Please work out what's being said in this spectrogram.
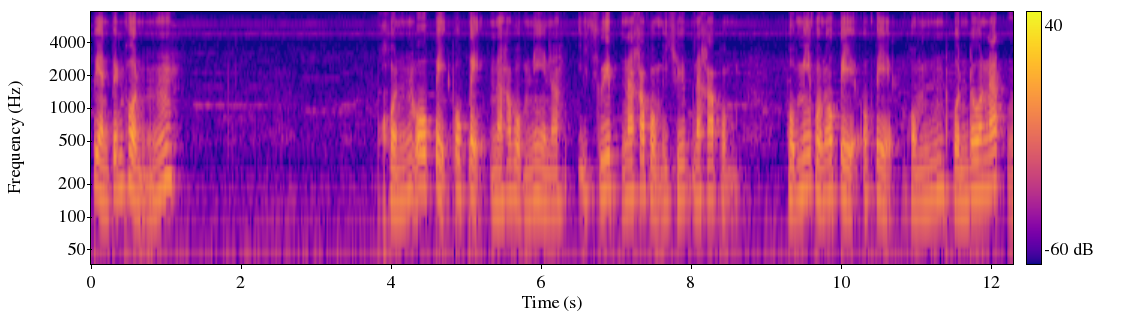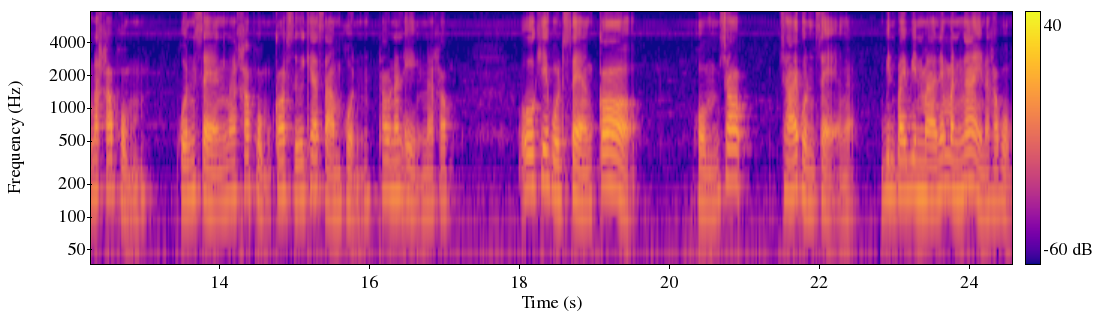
เปลี่ยนเป็นผล ผลโอเปโอเปนะครับผมนี่นะอีควิปนะครับผมอีควิปนะครับผมผมมีผลโอเปโอเปผมผลโดนัทนะครับผมผลแสงนะครับผมก็ซื้อแค่ 3 ผลเท่านั้นเองนะครับ โอเคผลแสงก็ ผมชอบใช้ผลแสงอะบินไปบินมาเนี่ยมันง่ายนะครับผม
